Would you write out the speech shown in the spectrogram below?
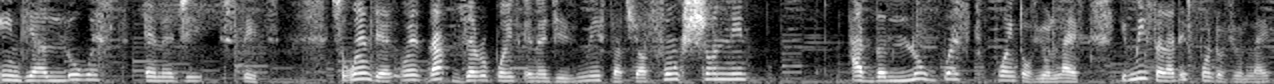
in their lowest energy state. So when when that zero point energy means that you are functioning at the lowest point of your life. It means that at this point of your life,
